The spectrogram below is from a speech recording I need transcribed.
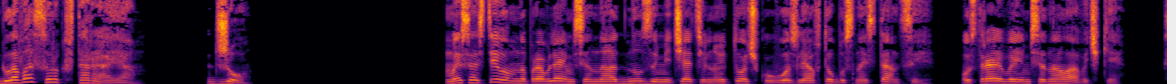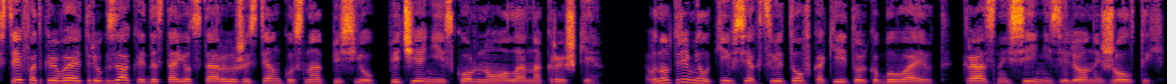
Глава 42. Джо. Мы со Стивом направляемся на одну замечательную точку возле автобусной станции. Устраиваемся на лавочке. Стив открывает рюкзак и достает старую жестянку с надписью «Печенье из Корнуолла» на крышке. Внутри мелки всех цветов, какие только бывают. Красный, синий, зеленый, желтый.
